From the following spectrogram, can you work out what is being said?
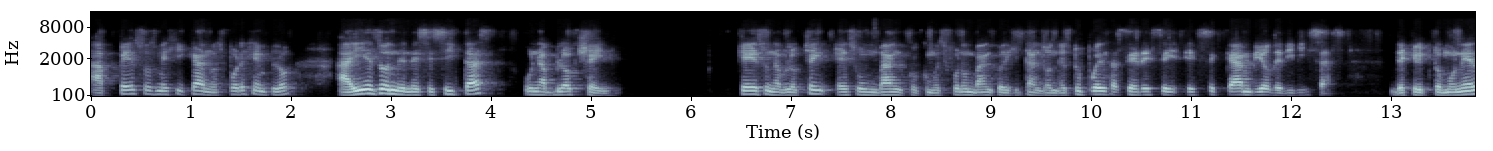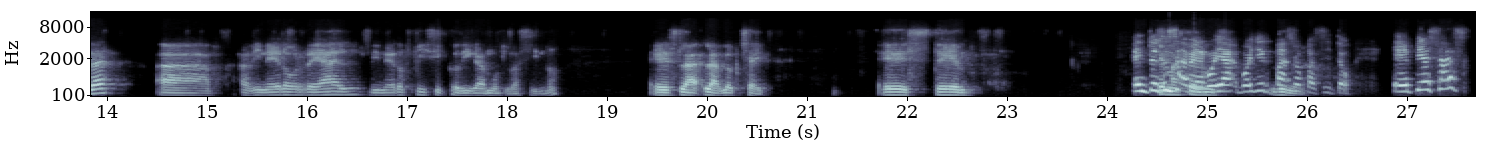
a pesos mexicanos, por ejemplo, ahí es donde necesitas una blockchain. ¿Qué es una blockchain? Es un banco, como si fuera un banco digital, donde tú puedes hacer ese, ese cambio de divisas, de criptomoneda a, a dinero real, dinero físico, digámoslo así, ¿no? Es la, la blockchain. Este. Entonces, a ver, voy a, voy a ir paso Dímelo. a pasito. Empiezas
